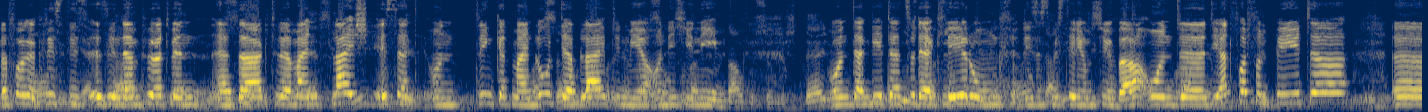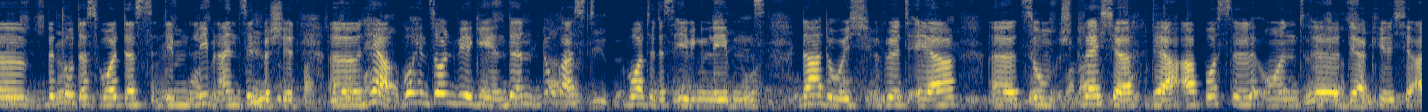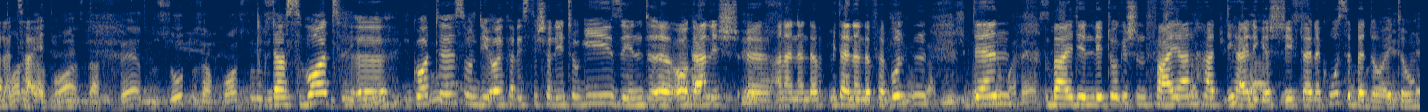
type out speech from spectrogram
Befolger Christi sind empört, wenn er sagt, wer mein Fleisch isset und trinket mein Blut, der bleibt in mir und ich in ihm. Und dann geht er zu der Erklärung dieses Mysteriums über. Und äh, die Antwort von Peter äh, betont das Wort, das dem Leben einen Sinn beschert. Äh, Herr, wohin sollen wir gehen? Denn du hast Worte des ewigen Lebens. Dadurch wird er äh, zum Sprecher der Apostel und äh, der Kirche aller Zeiten. Das Wort äh, Gottes und die eucharistische Liturgie sind äh, organisch äh, aneinander, miteinander verbunden, denn bei den liturgischen Feiern hat die Heilige Schrift eine große Bedeutung.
